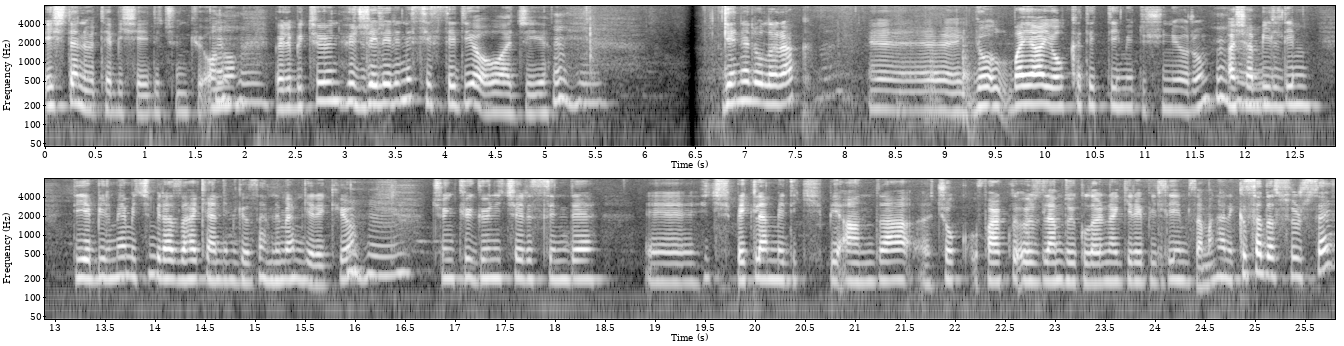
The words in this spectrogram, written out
eşten öte bir şeydi çünkü. Onu böyle bütün hücrelerini hissediyor o acıyı. Genel olarak e, yol bayağı yol kat ettiğimi düşünüyorum. Aşabildim diyebilmem için biraz daha kendimi gözlemlemem gerekiyor. Çünkü gün içerisinde e, hiç beklenmedik bir anda e, çok farklı özlem duygularına girebildiğim zaman hani kısa da sürse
